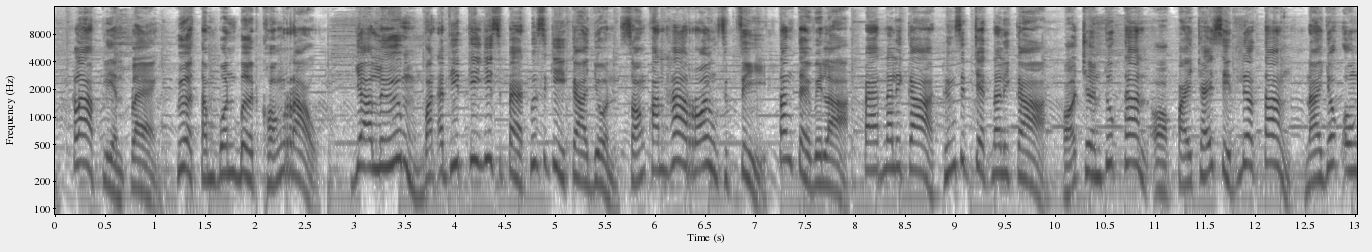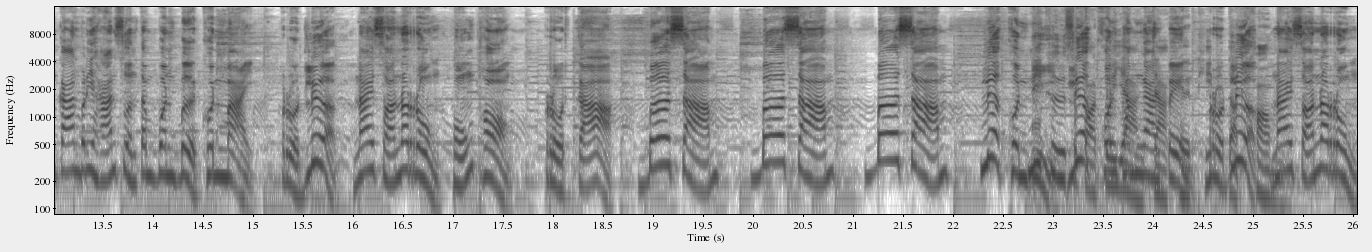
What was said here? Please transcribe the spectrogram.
ำกล้าเปลี่ยนแปลง เพื่อตำบลเบิดของเรา อย่าลืมวันอาทิตย์ที่ 28 พฤศจิกายน 2564 ตั้งแต่เวลา 8 นาฬิกาถึง 17 นาฬิกา ขอเชิญทุกท่านออกไปใช้สิทธิ์เลือกตั้ง นายกองค์การบริหารส่วนตำบลเบิดคนใหม่ โปรดเลือก นายสอนนรงค์หงทอง โปรดกา เบอร์ 3 เบอร์ 3 เบอร์ 3 เลือกคนนี่ดีคือเลือกสปอร์ตคนตัวอย่างทำงานจากเป็น TheTip.com โปรดเลือกนายสอนนรงค์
